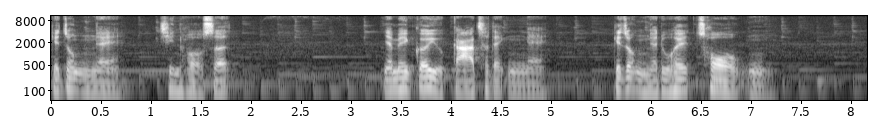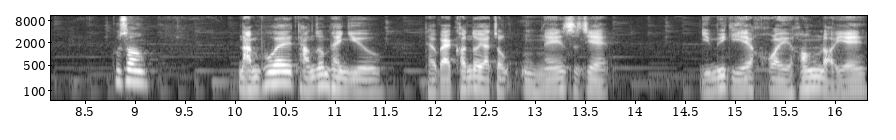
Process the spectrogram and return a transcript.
这种黄的真合色，因为各有加出的黄呢，这种黄的都会错鱼。顾说南浦的听众朋友。特別看到一种魚咧，时节，因为佢嘅開腔来嘅，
